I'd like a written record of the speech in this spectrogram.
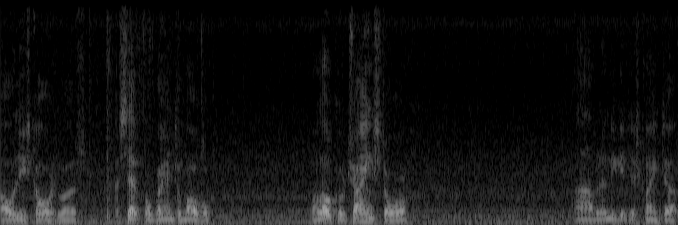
All these cars was, except for Brandon Mobile. My local train store. Uh, but let me get this cranked up.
